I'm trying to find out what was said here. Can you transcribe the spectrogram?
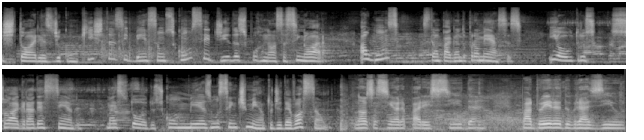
Histórias de conquistas e bênçãos concedidas por Nossa Senhora. Alguns estão pagando promessas e outros só agradecendo, mas todos com o mesmo sentimento de devoção. Nossa Senhora Aparecida, padroeira do Brasil,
